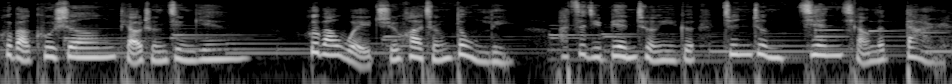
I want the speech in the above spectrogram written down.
会把哭声调成静音，会把委屈化成动力，把自己变成一个真正坚强的大人。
